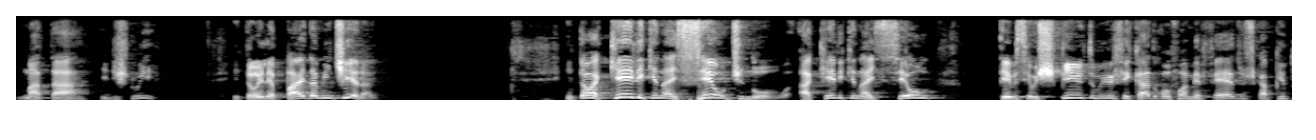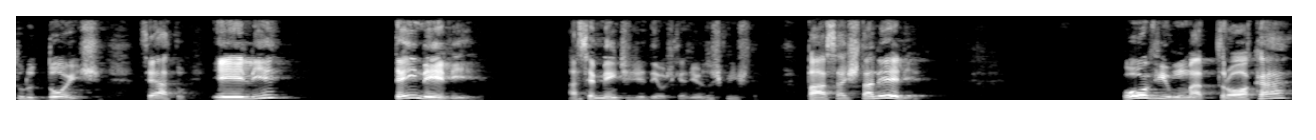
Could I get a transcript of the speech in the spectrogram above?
matar e destruir. Então, ele é pai da mentira. Então, aquele que nasceu de novo, aquele que nasceu, teve seu espírito vivificado, conforme Efésios capítulo 2, certo? ele tem nele a semente de Deus, que é Jesus Cristo. Passa a estar nele. Houve uma troca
